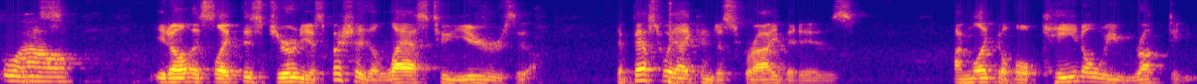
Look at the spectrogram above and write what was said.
Wow. It's, you know, it's like this journey, especially the last two years. The best way I can describe it is I'm like a volcano erupting.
